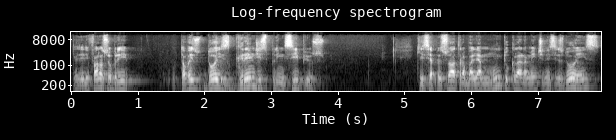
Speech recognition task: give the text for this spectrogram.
quer dizer, ele fala sobre talvez dois grandes princípios que se a pessoa trabalhar muito claramente nesses dois,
